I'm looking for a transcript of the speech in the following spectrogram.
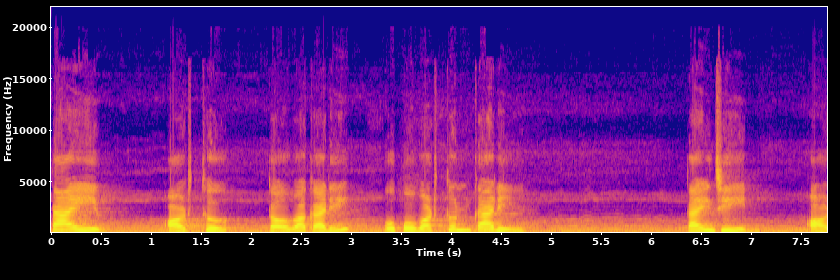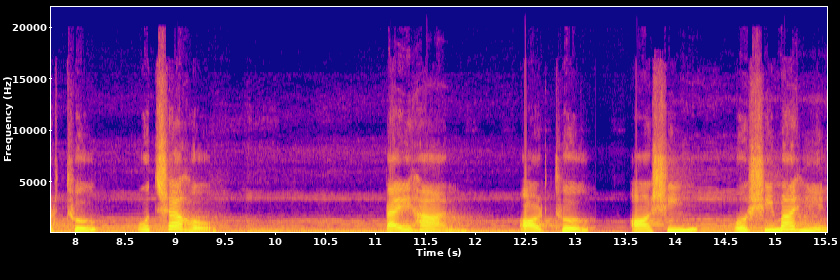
তাইব, অর্থ তবাকারী ও প্রবর্তনকারী। তাইজিন, অর্থ, উৎসাহ। তাইহান অর্থ অসীম ও সীমাহীন।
